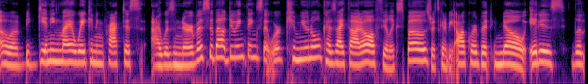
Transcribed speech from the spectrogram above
oh, uh, beginning my awakening practice, I was nervous about doing things that were communal because I thought, oh, I'll feel exposed or it's going to be awkward. But no, it is the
